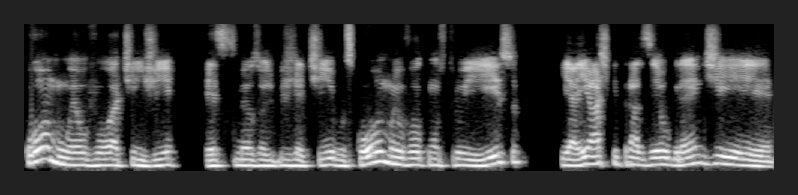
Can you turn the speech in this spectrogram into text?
como eu vou atingir esses meus objetivos, como eu vou construir isso? E aí eu acho que trazer o grande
